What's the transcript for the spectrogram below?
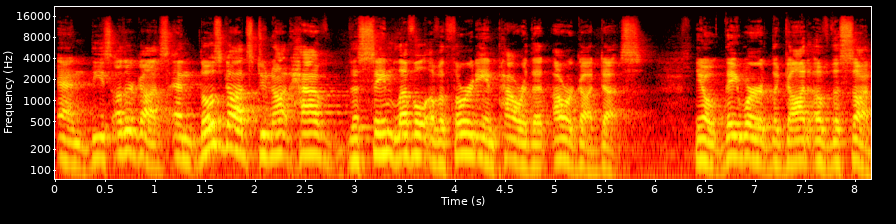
and these other gods, and those gods do not have the same level of authority and power that our God does. You know, they were the God of the sun.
